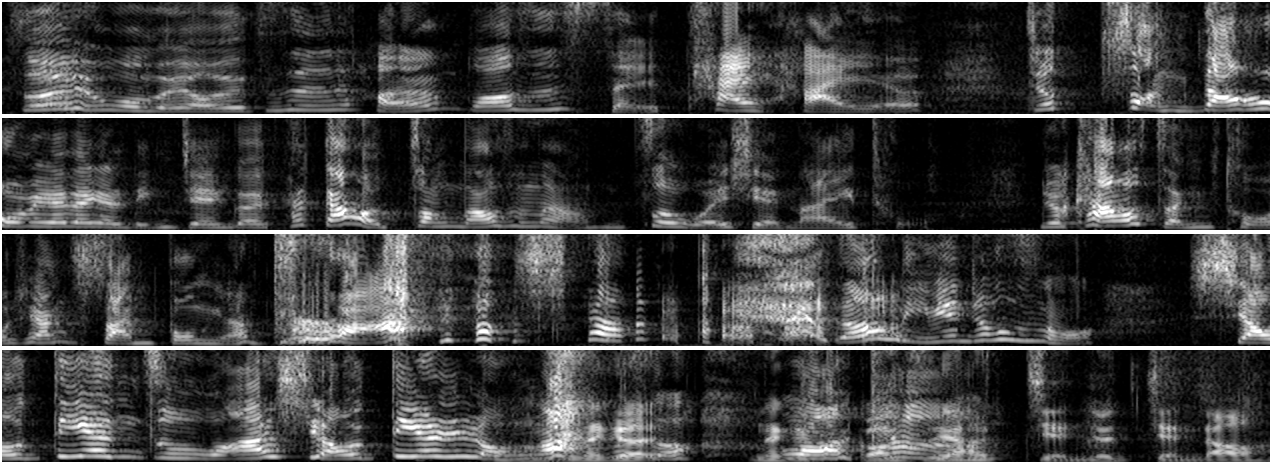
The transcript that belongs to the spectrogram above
所以我们有一次好像不知道是谁太嗨了，就撞到后面那个零件柜，他刚好撞到是那种最危险那一坨。你就看到整坨像山崩一样，啪掉下来，然后里面就是什么小电阻啊、小电容啊哇，那个那个光是要剪就剪到，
